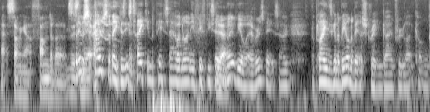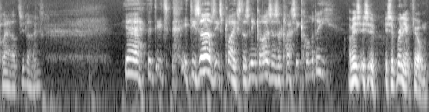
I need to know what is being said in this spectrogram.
that's something out of Thunderbirds, isn't But it was it? supposed to be because it's taking the piss out of a 1957 Yeah. movie or whatever, isn't it? So the plane's going to be on a bit of string going through like cotton clouds, you know. Yeah, it, it deserves its place, doesn't it, guys, as a classic comedy? I mean, it's, it's, a, it's a brilliant film.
